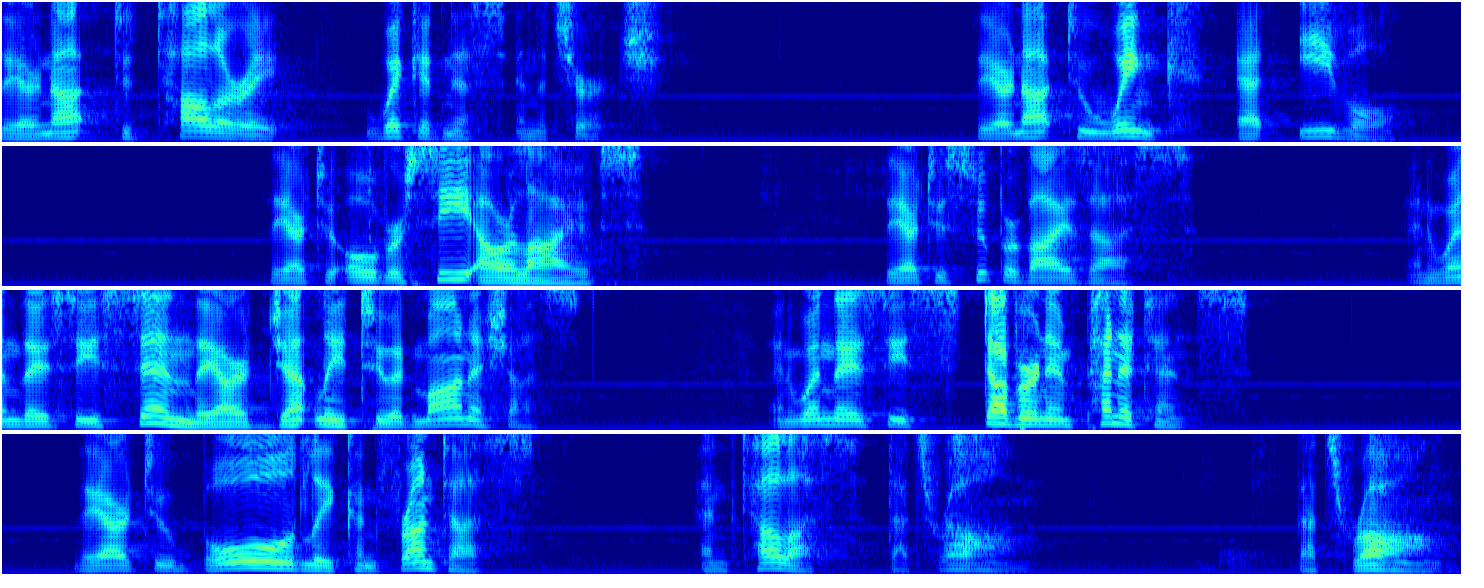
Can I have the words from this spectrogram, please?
They are not to tolerate wickedness in the church. They are not to wink at evil. They are to oversee our lives. They are to supervise us. And when they see sin, they are gently to admonish us. And when they see stubborn impenitence, they are to boldly confront us and tell us that's wrong. That's wrong.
